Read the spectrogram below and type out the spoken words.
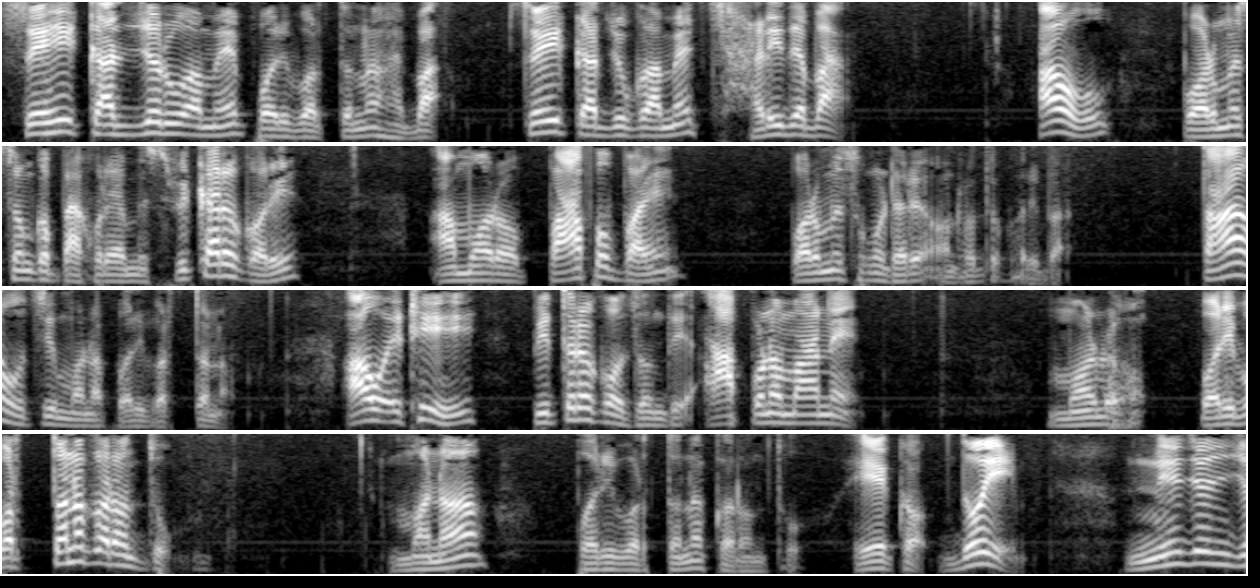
ସେହି କାର୍ଯ୍ୟରୁ ଆମେ ପରିବର୍ତ୍ତନ ହେବା ସେହି କାର୍ଯ୍ୟକୁ ଆମେ ଛାଡ଼ିଦେବା ଆଉ ପରମେଶ୍ୱରଙ୍କ ପାଖରେ ଆମେ ସ୍ୱୀକାର କରି ଆମର ପାପ ପାଇଁ ପରମେଶ୍ୱରଙ୍କ ଠାରେ ଅନୁରୋଧ କରିବା ତାହା ହେଉଛି ମନ ପରିବର୍ତ୍ତନ ଆଉ ଏଠି ପିତର କହୁଛନ୍ତି ଆପଣମାନେ ମନ ପରିବର୍ତ୍ତନ କରନ୍ତୁ। ମନ ପରିବର୍ତ୍ତନ କରନ୍ତୁ। ଏକ। ଦୁଇ। ନିଜ ନିଜ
